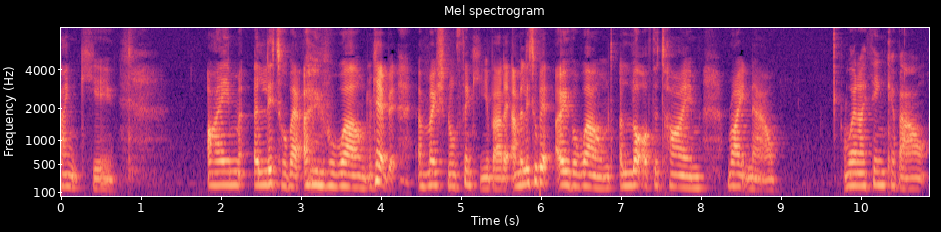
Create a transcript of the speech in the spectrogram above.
thank you. I'm a little bit overwhelmed. I get a bit emotional thinking about it. I'm a little bit overwhelmed a lot of the time right now when I think about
